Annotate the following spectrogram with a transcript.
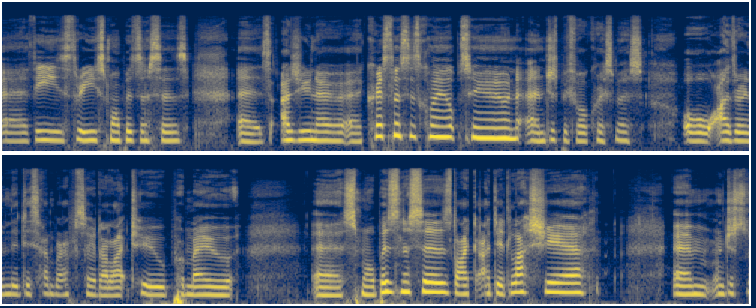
uh, these three small businesses as, as you know, uh, Christmas is coming up soon, and just before Christmas, or either in the December episode, I like to promote uh, small businesses like I did last year. Um, I'm just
